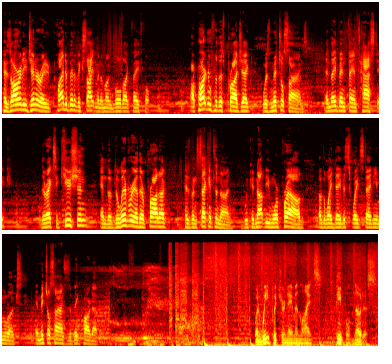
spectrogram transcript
has already generated quite a bit of excitement among Bulldog faithful. Our partner for this project was Mitchell Signs, and they've been fantastic. Their execution and the delivery of their product has been second to none. We could not be more proud of the way Davis Wade Stadium looks, and Mitchell Signs is a big part of it. When we put your name in lights, people notice.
